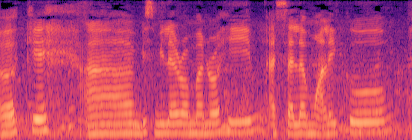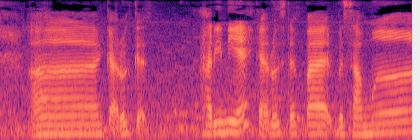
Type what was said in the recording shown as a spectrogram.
Okey, uh, bismillahirrahmanirrahim. Assalamualaikum. Uh, Kak Ros kat hari ni eh Kak Ros dapat bersama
